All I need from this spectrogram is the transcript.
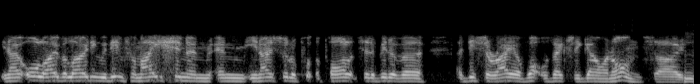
you know, all overloading with information and, and you know, sort of put the pilots in a bit of a, a disarray of what was actually going on. So... Hmm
